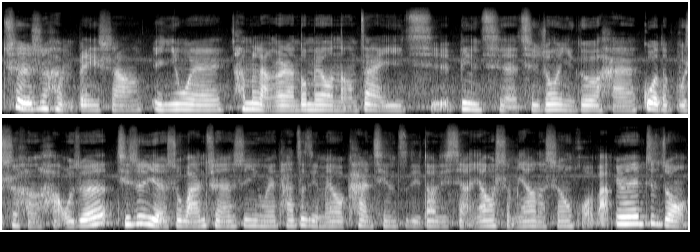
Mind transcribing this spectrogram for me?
确实是很悲伤，因为他们两个人都没有能在一起，并且其中一个还过得不是很好。我觉得其实也是完全是因为他自己没有看清自己到底想要什么样的生活吧。因为这种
